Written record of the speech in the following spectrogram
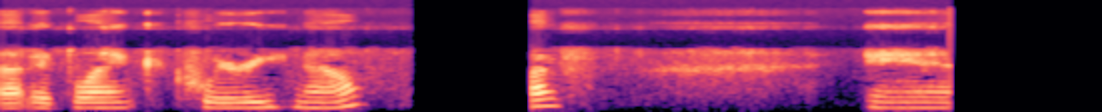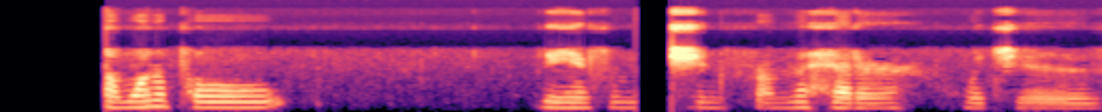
Got a blank query now. And I want to pull the information from the header, which is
